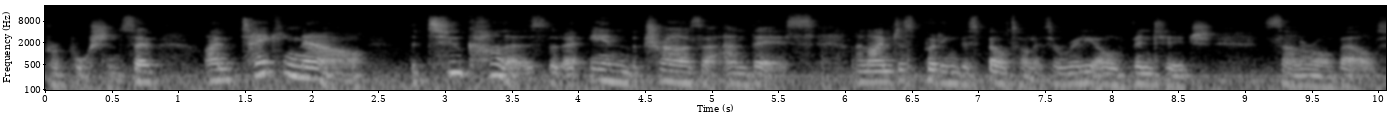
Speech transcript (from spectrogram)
proportion. So I'm taking now the two colors that are in the trouser and this, and I'm just putting this belt on. It's a really old vintage Saint Laurent belt.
